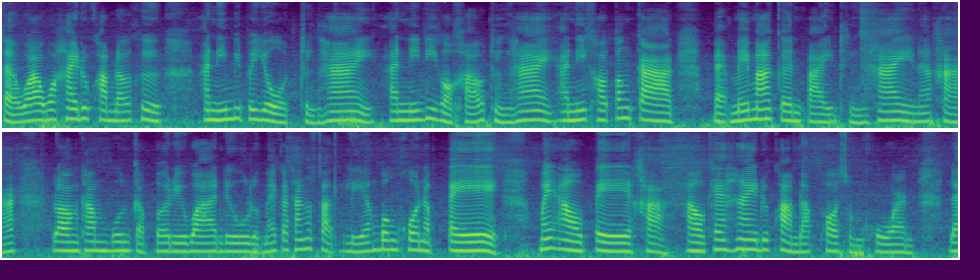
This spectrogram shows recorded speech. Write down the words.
แต่ว่าว่าให้ด้วยความรักก็คือ อันนี้มีประโยชน์ถึงให้ อันนี้ดีกว่าเขาถึงให้ อันนี้เขาต้องการแบบไม่มากเกินไปถึงให้นะคะ ลองทำบุญกับบริวารดู หรือแม้กระทั่งสัตว์เลี้ยงบางคนอะเป ไม่เอาเปค่ะ เอาแค่ให้ด้วยความรักพอสมควร และ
